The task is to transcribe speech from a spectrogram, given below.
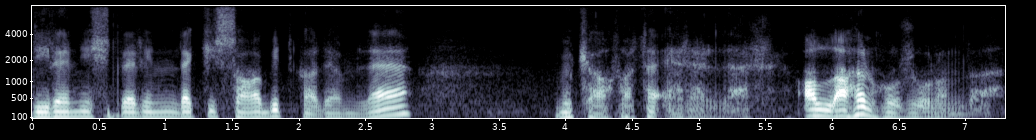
direnişlerindeki sabit kademle mükafata ererler. Allah'ın huzurunda.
